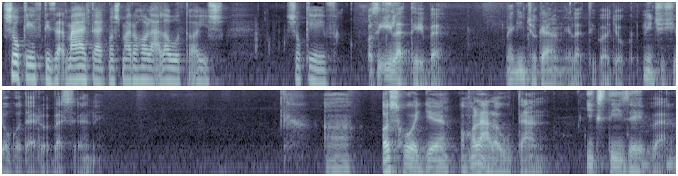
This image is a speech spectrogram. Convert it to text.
Sok évtized, már eltelt most már a halála óta is. Sok év. Az életébe megint csak elméleti vagyok. Nincs is jogod erről beszélni. Az, hogy a halála után x tíz évvel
